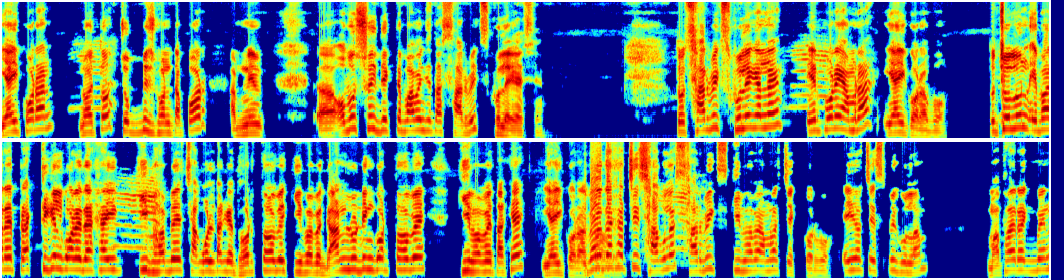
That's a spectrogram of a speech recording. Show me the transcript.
ইয়াই করান নয়তো চব্বিশ ঘণ্টা পর আপনি অবশ্যই দেখতে পাবেন যে তার সার্ভিক্স খুলে গেছে। তো সার্ভিক্স খুলে গেলে এরপরে আমরা ইয়াই করাবো। তো চলুন এবারে প্র্যাকটিক্যাল করে দেখাই কীভাবে ছাগলটাকে ধরতে হবে কীভাবে গান লোডিং করতে হবে কীভাবে তাকে ইয়াই করা এবারে দেখাচ্ছি ছাগলের সার্ভিক্স কীভাবে আমরা চেক করব। এই হচ্ছে এসপি গুলাম। মাথায় রাখবেন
